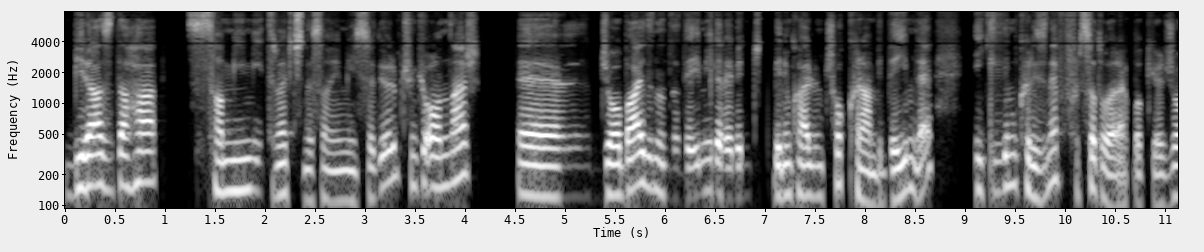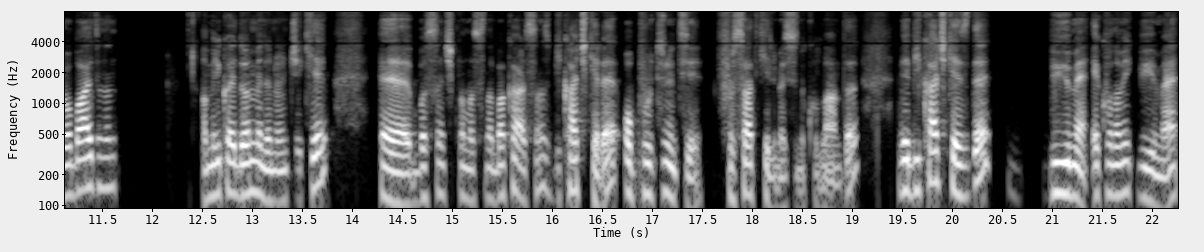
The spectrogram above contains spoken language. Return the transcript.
biraz daha samimi, tırnak içinde samimi hissediyorum. Çünkü onlar e, Joe Biden'ın da deyimiyle ve benim, benim kalbim çok kıran bir deyimle iklim krizine fırsat olarak bakıyor. Joe Biden'ın Amerika'ya dönmeden önceki e, basın açıklamasına bakarsanız birkaç kere opportunity, fırsat kelimesini kullandı. Ve birkaç kez de büyüme, ekonomik büyüme,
